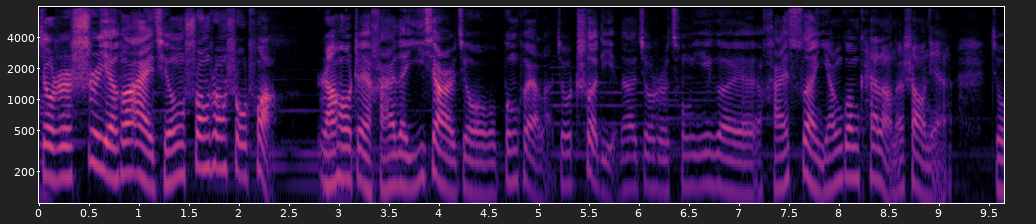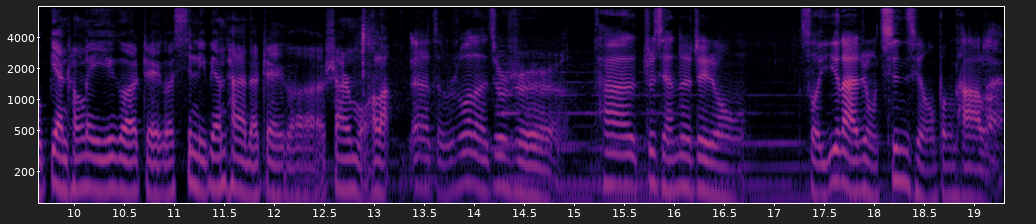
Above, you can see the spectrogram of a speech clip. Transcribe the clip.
就是事业和爱情双双受创，然后这孩子一下就崩溃了，就彻底的，就是从一个还算阳光开朗的少年，就变成了一个这个心理变态的这个杀人魔了。呃，怎么说呢？就是他之前的这种所依赖的这种亲情崩塌了，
